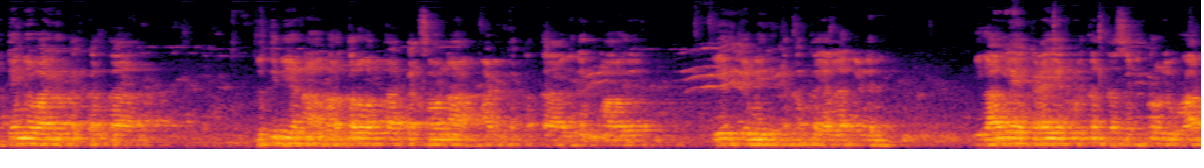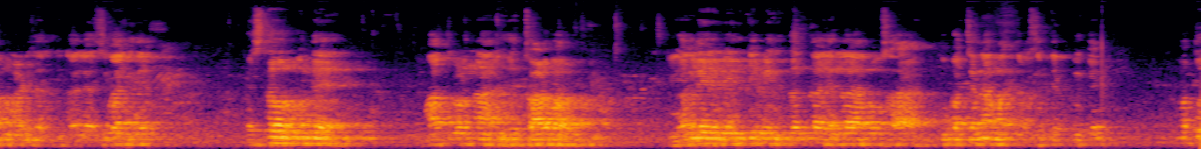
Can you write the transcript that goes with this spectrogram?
ಅದಮ್ಯವಾಗಿರ್ತಕ್ಕಂಥ ಪ್ರತಿಭೆಯನ್ನು ಹೊರತರುವಂಥ ಕೆಲಸವನ್ನು ಮಾಡಿರ್ತಕ್ಕಂಥ ವಿನಯ್ ಕುಮಾರ್ ಅವರೇ, ವೇದಿಕೆ ಎಲ್ಲ ಗಣ್ಯರು. ಈಗಾಗಲೇ ಕೆಳಗೆ ಕುಳಿತಂಥ ಸಭಿಕರು ನೀವು ವಾರ್ನ್ ಮಾಡಿದ್ದಾರೆ. ಈಗಾಗಲೇ ಹಸಿವಾಗಿದೆ. ಹೆಸರವ್ರ ಮುಂದೆ ಮಾತುಗಳನ್ನು ಹೆಚ್ಚು ಆಡಬಾರ್ದು. ಈಗಾಗಲೇ ವೇದಿಕೆ ಮೇಲಿದ್ದಂಥ ಎಲ್ಲರೂ ಸಹ ತುಂಬ ಚೆನ್ನಾಗಿ ಮಾತಾಡ್ತಾರೆ ಸಬ್ಜೆಕ್ಟ್ ಬಗ್ಗೆ. ಮತ್ತು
